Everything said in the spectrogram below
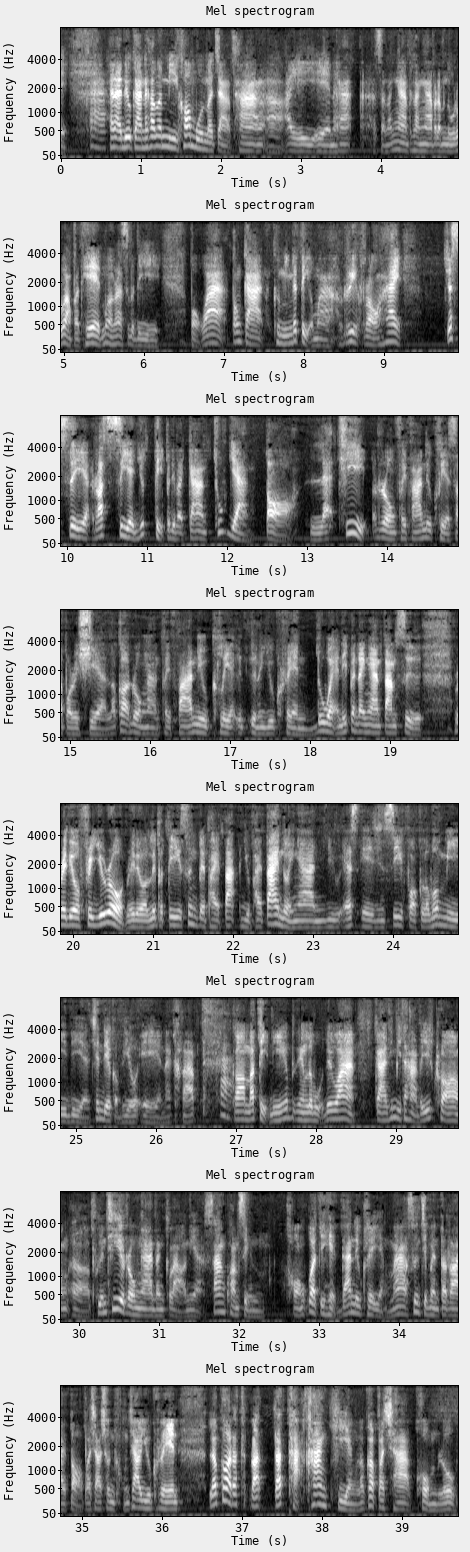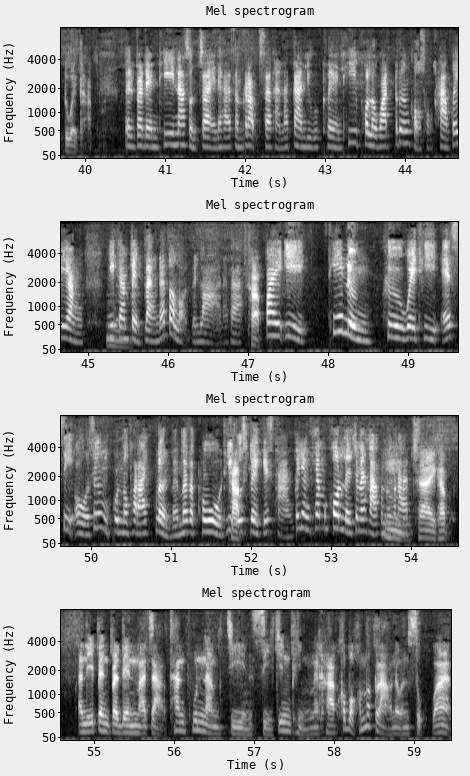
ขณะเดียวกันนะครับมันมีข้อมูลมาจากทาง IAEA นะฮะสำนักงานพลังงานประมนูระหว่างประเทศเมื่อวันพฤหัสบดี บอกว่าต้องการคือมีมติออกมาเรียกร้องให้รัสเซียรัสเซียยุติปฏิบัติการทุกอย่างต่อ และที่โรงไฟฟ้านิวเคลียร์ซาบอริเชีย แล้วก็โรงงานไฟฟ้านิวเคลียร์อื่นๆ ในยูเครน ด้วยอันนี้เป็นรายงานตามสื่อ Radio Free Europe Radio Liberty ซึ่งเป็นภายใต้อยู่ภายใต้หน่วยงาน U.S. Agency for Global Media เช่นเดียวกับ VOA นะครับ ก็มตินี้ยังระบุด้วยว่าการที่มีทหารไปยึดครองพื้นที่โรงงานดังกล่าวเนี่ยสร้างความเสี่ยง ของอุบัติเหตุด้านนิวเคลียร์อย่างมาก ซึ่งจะเป็นอันตรายต่อประชาชนของชาวยูเครน แล้วก็รัฐรัฐข้างเคียง แล้วก็ประชาคมโลกด้วยครับเป็นประเด็นที่น่าสนใจนะคะสำหรับสถานการณ์ยูเครนที่พลวัตเรื่องของสงครามก็ยังมีการเปลี่ยนแปลงได้ตลอดเวลานะคะคไปอีกที่หนึ่งคือเวที SCO ซึ่งคุณนพรัตน์เกริ่นไปเมื่อสักครู่ที่อุซเบกิสถานก็ยังเข้มข้นเลยใช่ไหมคะคุณนพรัตน์ใช่ครับ อันนี้เป็นประเด็นมาจากท่านผู้นำจีนสีจิ้นผิงนะครับเขาบอกเขามากล่าวในวันศุกร์ว่า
